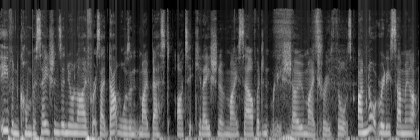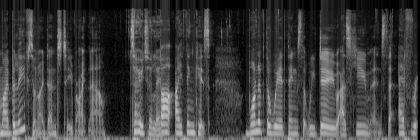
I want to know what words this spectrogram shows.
even conversations in your life where it's like that wasn't my best articulation of myself. I didn't really show my true thoughts. I'm not really summing up my beliefs on identity right now. totally But I think it's one of the weird things that we do as humans that every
